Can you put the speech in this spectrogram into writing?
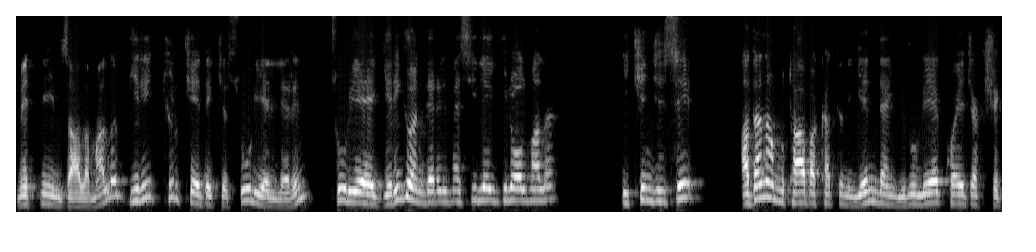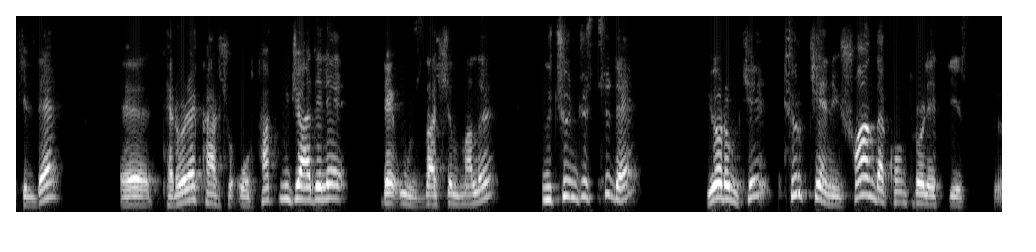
metni imzalamalı. Biri Türkiye'deki Suriyelilerin Suriye'ye geri gönderilmesiyle ilgili olmalı. İkincisi Adana mutabakatını yeniden yürürlüğe koyacak şekilde e, teröre karşı ortak mücadele de uzlaşılmalı. Üçüncüsü de diyorum ki Türkiye'nin şu anda kontrol ettiği e,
